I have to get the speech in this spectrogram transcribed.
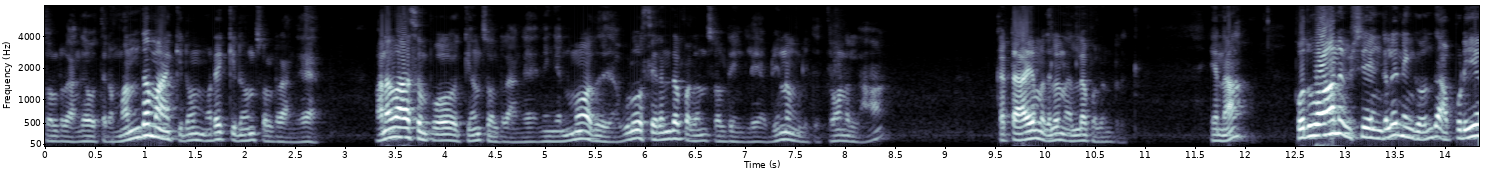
சொல்கிறாங்க ஒருத்தரை மந்தமாக்கிடும் முறைக்கிடும்னு சொல்கிறாங்க வனவாசம் போக வைக்கும்னு சொல்கிறாங்க நீங்கள் என்னமோ அது அவ்வளோ சிறந்த பலன் சொல்கிறீங்களே அப்படின்னு உங்களுக்கு தோணலாம். கட்டாயம் அதில் நல்ல பலன் இருக்குது ஏன்னா பொதுவான விஷயங்களை நீங்கள் வந்து அப்படியே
